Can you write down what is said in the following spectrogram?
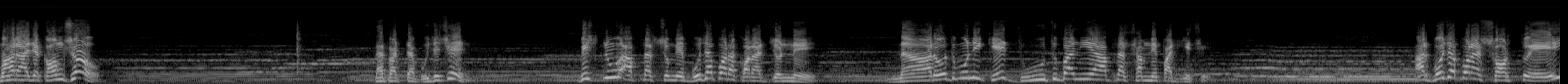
মহারাজা কংস, ব্যাপারটা বুঝেছেন? বিষ্ণু আপনার সঙ্গে বোঝাপড়া করার জন্যে নারদ মুনিকে দূত বানিয়ে আপনার সামনে পাঠিয়েছে। আর বোঝাপড়ার শর্ত এই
